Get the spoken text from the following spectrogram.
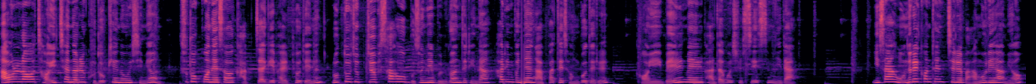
아울러 저희 채널을 구독해 놓으시면 수도권에서 갑자기 발표되는 로또 줍줍 4호 무순위 물건들이나 할인 분양 아파트 정보들을 거의 매일매일 받아보실 수 있습니다. 이상 오늘의 컨텐츠를 마무리하며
